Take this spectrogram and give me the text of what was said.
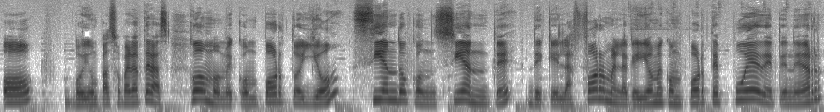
O voy un paso para atrás. ¿Cómo me comporto yo siendo consciente de que la forma en la que yo me comporte puede tener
